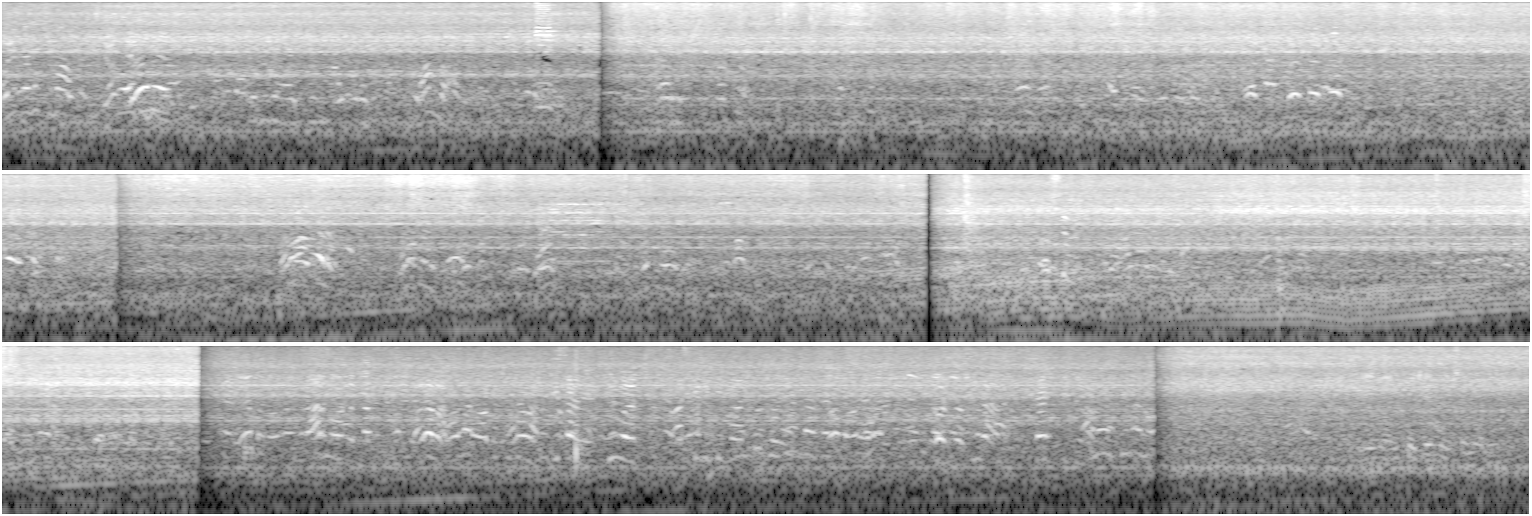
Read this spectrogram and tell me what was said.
Polikanı kim aldı? Yok oğlum. Valla. Bana Kim var? Askeri kim var? Dur dur dur abi. Sen Kocaeli olsa ne olur?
